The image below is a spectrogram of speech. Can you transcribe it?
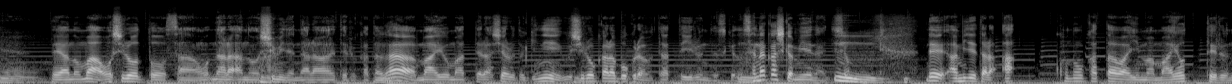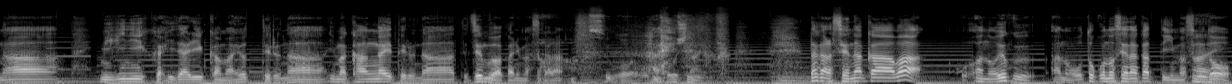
うん。であのまあお素人さんをならあの趣味で習われてる方が前を待ってらっしゃる時に後ろから僕ら歌っているんですけど、うん。背中しか見えないんですよ。うん。であ見てたらあこの方は今迷ってるな右に行くか左行くか迷ってるな今考えてるなって全部わかりますから、あーすごい。お見通しな。んや。だから背中はあのよくあの男の背中って言いますけど、はい。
